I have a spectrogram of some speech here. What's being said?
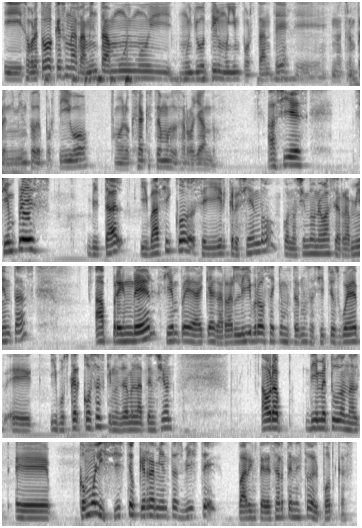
y sobre todo que es una herramienta muy, muy, muy útil, muy importante eh, en nuestro emprendimiento deportivo o en lo que sea que estemos desarrollando. Así es, siempre es vital y básico seguir creciendo, conociendo nuevas herramientas, aprender, siempre hay que agarrar libros, hay que meternos a sitios web eh, y buscar cosas que nos llamen la atención. Ahora, dime tú, Donald, eh, ¿cómo le hiciste o qué herramientas viste para interesarte en esto del podcast?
